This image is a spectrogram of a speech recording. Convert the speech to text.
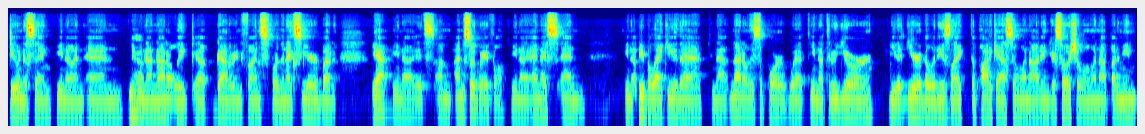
doing this thing you know and and Yeah. you know not only uh, gathering funds for the next year but yeah you know it's i'm, I'm so grateful you know and i and you know people like you that you know not only support with you know through your you know, your abilities like the podcast and whatnot and your social and whatnot but i mean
